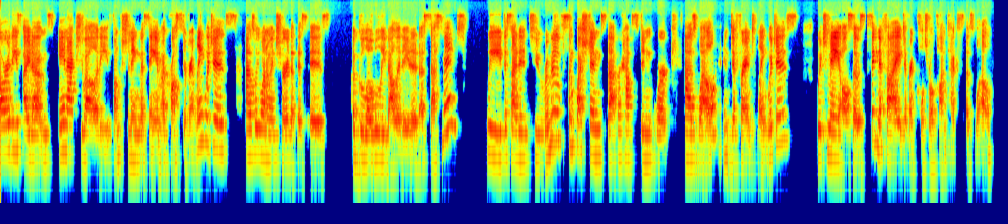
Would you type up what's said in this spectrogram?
are these items in actuality functioning the same across different languages as we want to ensure that this is a globally validated assessment, we decided to remove some questions that perhaps didn't work as well in different languages, which may also signify different cultural contexts as well.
